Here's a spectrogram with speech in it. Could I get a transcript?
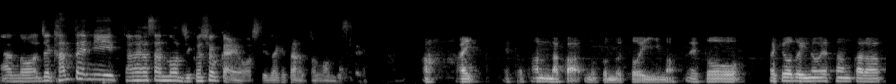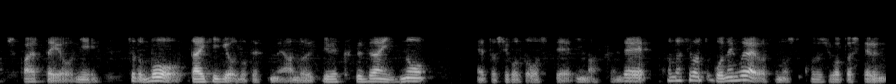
あのじゃあ簡単に田中さんの自己紹介をしていただけたらと思うんですけど。あ、はい。えっと、田中望と言います。えっと、先ほど井上さんから紹介あったように、ちょっと某大企業のですね、あの、UX デザインの、えっと、仕事をしています。で、この仕事、5年ぐらいはその、この仕事してるん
